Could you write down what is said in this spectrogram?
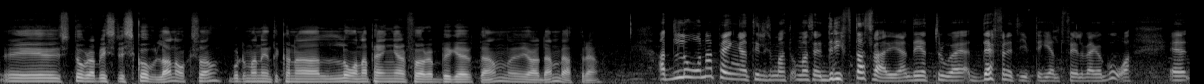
Det är stora brister i skolan också. Borde man inte kunna låna pengar för att bygga ut den och göra den bättre? Att låna pengar till liksom att, om man säger, drifta Sverige, det tror jag definitivt är helt fel väg att gå. Eh,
